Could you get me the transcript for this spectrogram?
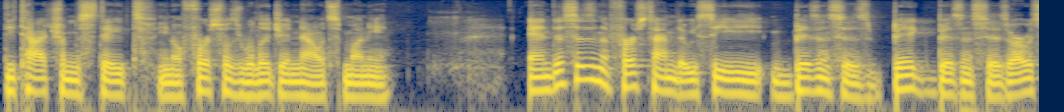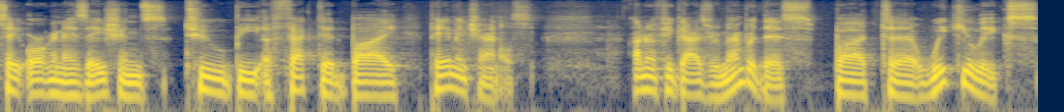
detached from the state. You know, first was religion, now it's money. And this isn't the first time that we see businesses, big businesses, or I would say organizations, to be affected by payment channels. I don't know if you guys remember this, but uh, WikiLeaks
